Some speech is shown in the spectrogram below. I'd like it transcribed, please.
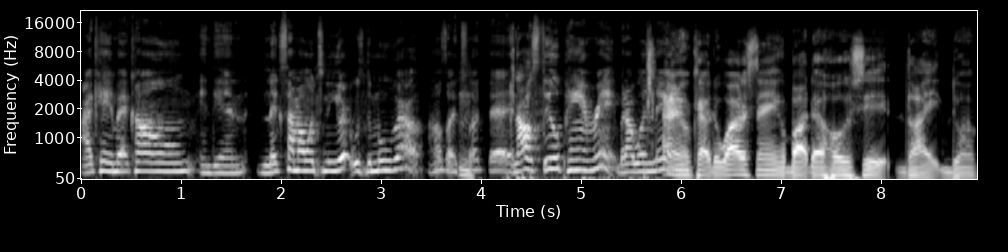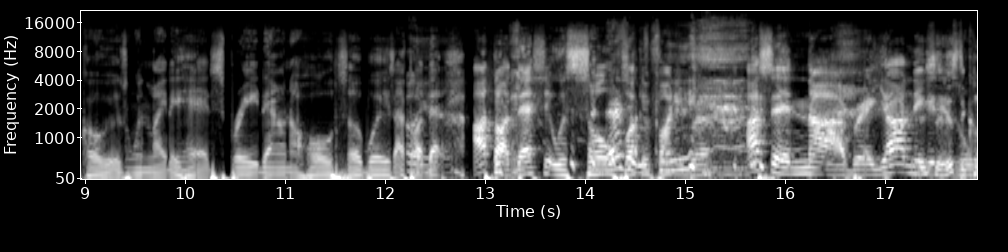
I came back home, and then next time I went to New York was to move out. I was like, hmm. fuck that, and I was still paying rent, but I wasn't there. I ain't there. gonna. The wildest thing about that whole shit, like during COVID, was when like they had sprayed down the whole subways. I oh, thought Oh, yeah. that I thought that shit was so fucking was funny, clean. bro. I said, nah, bro, y'all niggas said, is "This the cleanest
